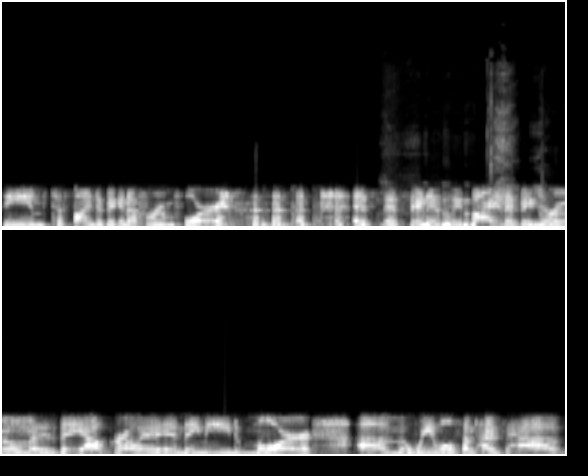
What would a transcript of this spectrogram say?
seem to find a big enough room for. as, as soon as we find a big yeah. room, they outgrow it and they need more. Um, we will sometimes have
